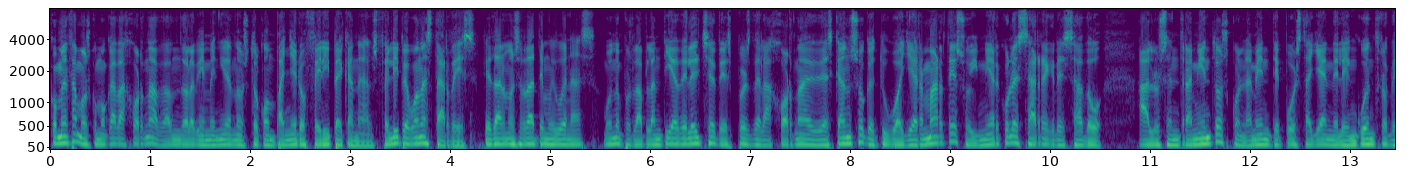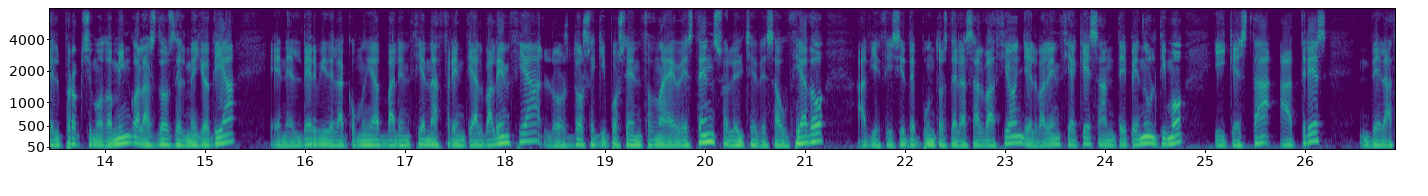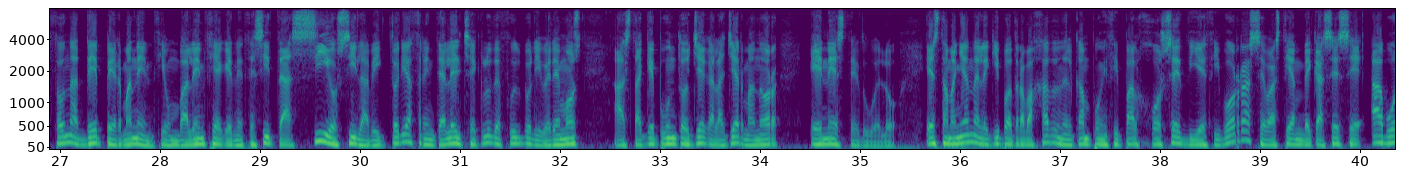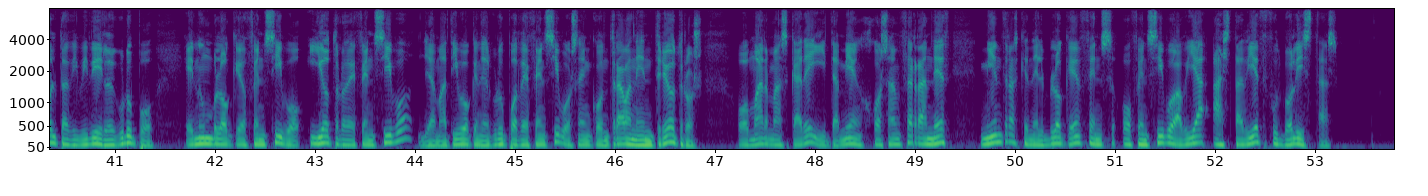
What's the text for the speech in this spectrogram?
Comenzamos como cada jornada dando la bienvenida a nuestro compañero Felipe Canals. Felipe, buenas tardes. ¿Qué tal, Monserrate? Muy buenas. Bueno, pues la plantilla de Leche, después de la jornada de descanso que tuvo ayer martes, hoy miércoles, ha regresado a los entrenamientos con la mente puesta ya en el encuentro del próximo domingo a las 2 del mediodía en el derby de la Comunidad Valenciana frente al Valencia. Los dos equipos en zona de descenso, el Elche desahuciado a 17 puntos de la salvación y el Valencia que es antepenúltimo y que está a 3 de la zona de permanencia. Un Valencia que necesita sí o sí la victoria frente al Elche Club de Fútbol y veremos hasta qué punto llega la Germanor en este duelo. Esta mañana el equipo ha trabajado en el campo municipal José Diez Iborra. Sebastián Becasese ha vuelto a dividir el grupo en un bloque ofensivo y otro defensivo. Llamativo que en el grupo defensivo se encontraban, entre otros, Omar Mascarey y también Josan Fernández, mientras que en el bloque ofensivo había hasta 10 futbolistas.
